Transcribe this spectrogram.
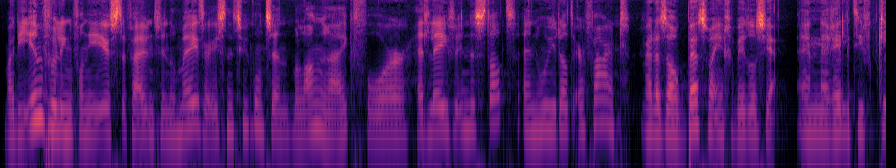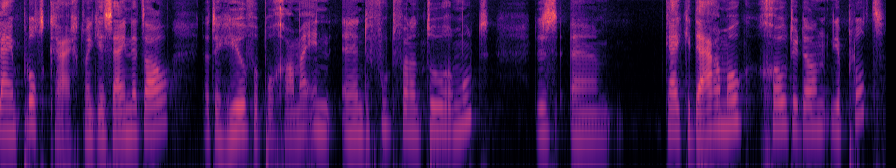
Maar die invulling van die eerste 25 meter is natuurlijk ontzettend belangrijk voor het leven in de stad en hoe je dat ervaart. Maar dat is ook best wel ingewikkeld als je een relatief klein plot krijgt. Want je zei net al dat er heel veel programma in eh, de voet van een toren moet. Dus ehm, kijk je daarom ook groter dan je plot?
